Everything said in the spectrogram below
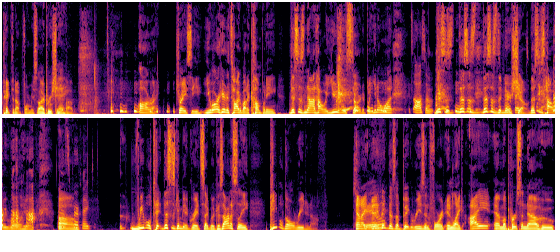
picked it up for me, so I appreciate it, Bob. All right, Tracey, you are here to talk about a company. This is not how we usually start it, but you know what? It's awesome. This is this is this is the new Perfect. show. This is how we roll here. That's um, perfect. We will take this is going to be a great segue because honestly people don't read enough and I, and I think there's a big reason for it and like i am a person now who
